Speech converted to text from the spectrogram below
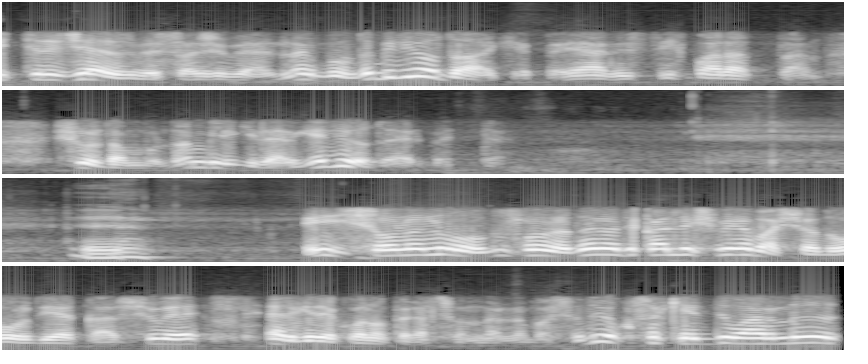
bitireceğiz mesajı verdiler. Bunu da biliyordu AKP. Yani istihbarattan şuradan buradan bilgiler geliyordu elbette. Evet. E sonra ne oldu? Sonradan radikalleşmeye başladı orduya karşı ve Ergenekon operasyonlarına başladı. Yoksa kendi varlığı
